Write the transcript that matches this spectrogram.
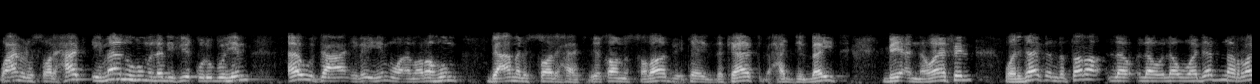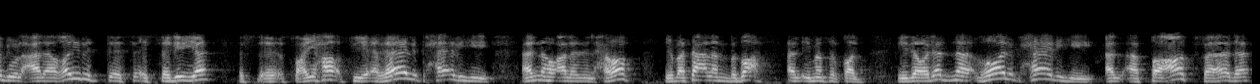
وعملوا الصالحات إيمانهم الذي في قلوبهم أوزع إليهم وأمرهم بعمل الصالحات بإقام الصلاة بإتاء الزكاة بحج البيت بالنوافل ولذلك أنت ترى لو, لو, لو وجدنا الرجل على غير السجية الصحيحة في غالب حاله أنه على الانحراف يبقى تعلم بضعف الإيمان في القلب. إذا وجدنا غالب حاله الطاعات فهذا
